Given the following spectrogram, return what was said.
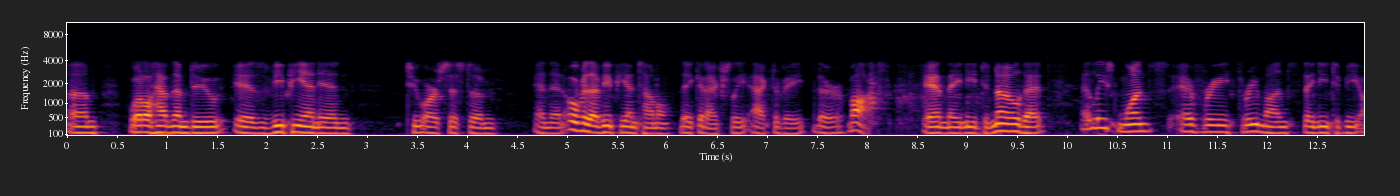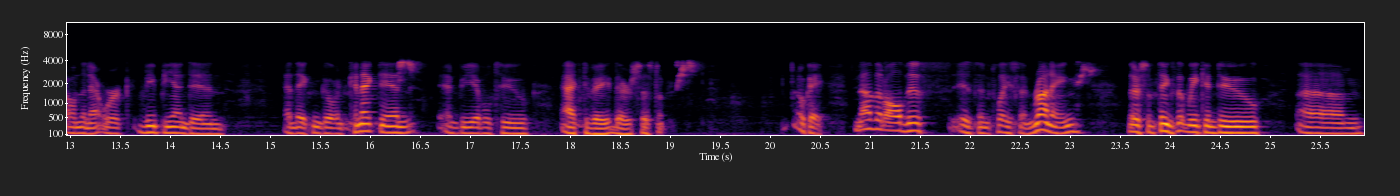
Um, what I'll have them do is VPN in to our system and then over that VPN tunnel they can actually activate their box. And they need to know that at least once every three months they need to be on the network VPN'd in and they can go and connect in and be able to activate their system. Okay, now that all this is in place and running, there's some things that we can do um,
